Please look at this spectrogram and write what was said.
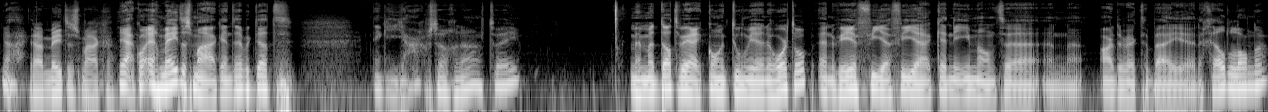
ja, ja, meters maken. Ja, ik kon echt meters maken. En toen heb ik dat, ik denk een jaar of zo gedaan, of twee. Met, met dat werk kon ik toen weer de hoort op. En weer via via kende iemand uh, een uh, art director bij uh, de Gelderlander.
